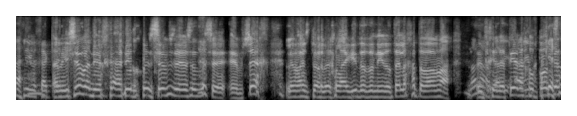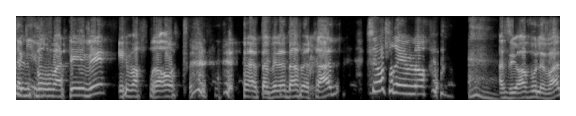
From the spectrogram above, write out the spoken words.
אני מחכה. אני שוב, אני, חושב שיש איזה המשך למה שאתה הולך להגיד, אז אני נותן לך את הבמה. לא, לא, מבחינתי אנחנו פודקאסט. אינפורמטיבי עם הפרעות. אתה בן אדם אחד שמפריעים לו. אז יואב הוא לבד?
